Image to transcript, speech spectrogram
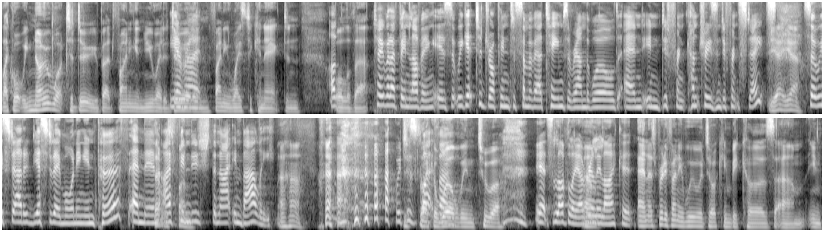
like what we know what to do, but finding a new way to do Yeah, it right. and finding ways to connect and all of that. Tell you what I've been loving is that we get to drop into some of our teams around the world and in different countries and different states. Yeah, yeah. So we started yesterday morning in Perth, and then I fun. finished the night in Bali, Uh huh. which is It's quite like a fun. whirlwind tour. Yeah, it's lovely. I Um, really like it. And it's pretty funny. We were talking because um, in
